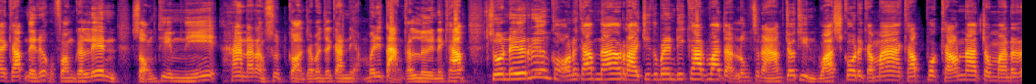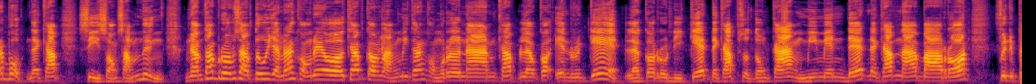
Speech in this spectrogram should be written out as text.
นะครับในเรื่องของฟอร์มการเล่น 2 ทีมนี้ 5 นัดหลังสุดก่อนจะบรรจกันเนี่ยไม่ได้ต่างกันเลยนะครับส่วนในเรื่องของนะครับนะรายชื่อตัวเล่นที่คาดว่าจะลงสนามเจ้าถิ่นวัชโกเดกามาครับพวกเขาน่าจะมาในระบบนะครับ 4-2-3-1นำทัพรวมสามตูอย่างนั้นของเรโอครับกองหลังมีทั้งของเรนานครับแล้วก็เอนริเก้แล้วก็โรดิเกสนะครับส่วนตรงกลางมีเมนเดสนะครับนะบารอสฟิลิเป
